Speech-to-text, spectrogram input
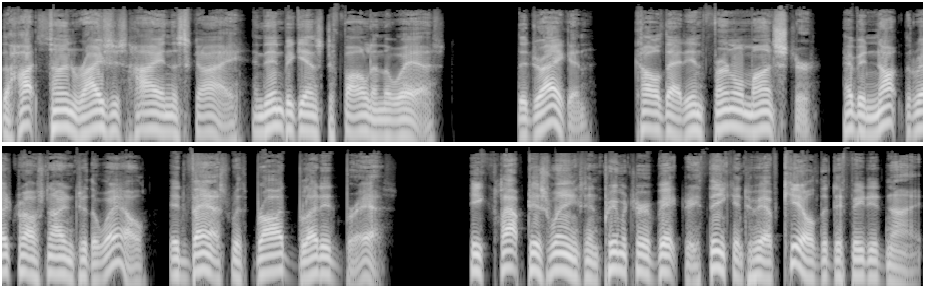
The hot sun rises high in the sky and then begins to fall in the west. The dragon, called that infernal monster, having knocked the Red Cross Knight into the well, advanced with broad blooded breast. He clapped his wings in premature victory, thinking to have killed the defeated knight.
